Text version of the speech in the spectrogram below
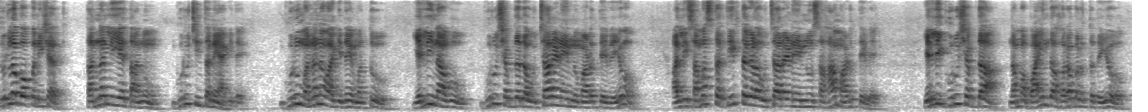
ದುರ್ಲಭೋಪನಿಷತ್ ತನ್ನಲ್ಲಿಯೇ ತಾನು ಗುರುಚಿಂತನೆಯಾಗಿದೆ. ಗುರುಮನನವಾಗಿದೆ ಗುರು ಮನನವಾಗಿದೆ ಮತ್ತು ಎಲ್ಲಿ ನಾವು ಗುರು ಶಬ್ದದ ಉಚ್ಚಾರಣೆಯನ್ನು ಮಾಡುತ್ತೇವೆಯೋ, ಅಲ್ಲಿ ಸಮಸ್ತ ತೀರ್ಥಗಳ ಉಚ್ಚಾರಣೆಯನ್ನು ಸಹ ಮಾಡುತ್ತೇವೆ. ಎಲ್ಲಿ ಗುರು ಶಬ್ದ ನಮ್ಮ ಬಾಯಿಂದ ಹೊರಬರುತ್ತದೆಯೋ,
